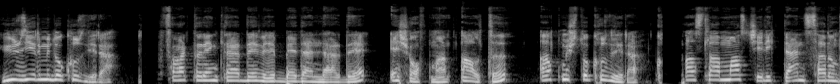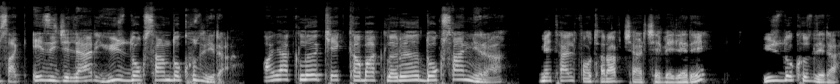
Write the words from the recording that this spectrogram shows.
129 lira. Farklı renklerde ve bedenlerde eşofman altı 69 lira. Paslanmaz çelikten sarımsak eziciler 199 lira. Ayaklı kek tabakları 90 lira. Metal fotoğraf çerçeveleri 109 lira.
